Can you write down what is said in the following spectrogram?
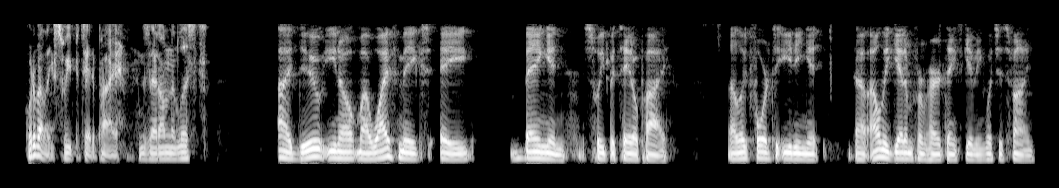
What about like sweet potato pie? Is that on the list? I do. You know, my wife makes a banging sweet potato pie. I look forward to eating it. Uh, I only get them from her Thanksgiving, which is fine,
